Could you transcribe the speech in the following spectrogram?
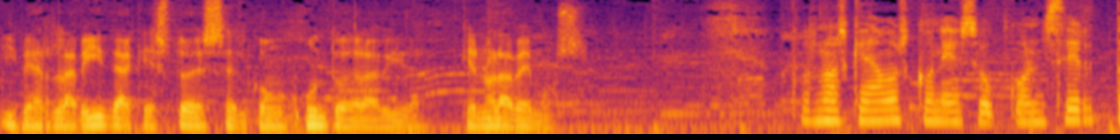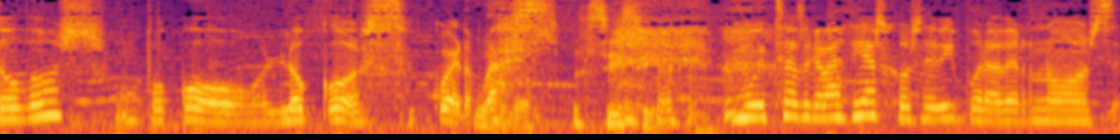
y ver la vida, que esto es el conjunto de la vida, que no la vemos. Pues nos quedamos con eso, con ser todos un poco locos cuerdas. Sí, sí. Muchas gracias, Josebi, por habernos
